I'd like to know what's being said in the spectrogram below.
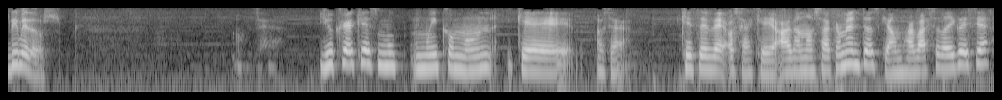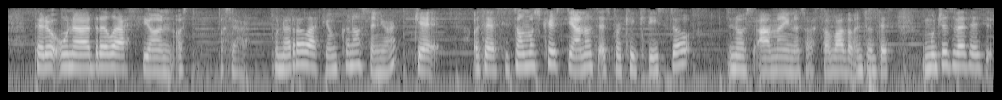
Dime dos. O sea, yo creo que es muy, muy, común que, o sea, que se ve, o sea, que hagan los sacramentos, que a lo mejor vas a la iglesia, pero una relación, o, o sea, una relación con el Señor, que, o sea, si somos cristianos es porque Cristo nos ama y nos ha salvado. Entonces, muchas veces,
